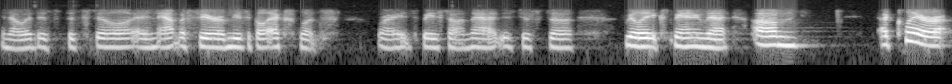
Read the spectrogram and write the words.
you know, it is it's still an atmosphere of musical excellence, right? It's based on that. It's just uh, really expanding that. Um, uh, Claire,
